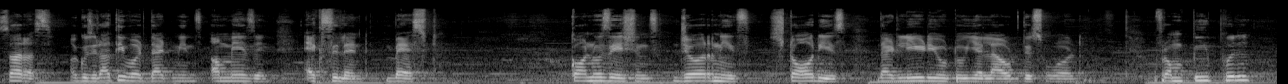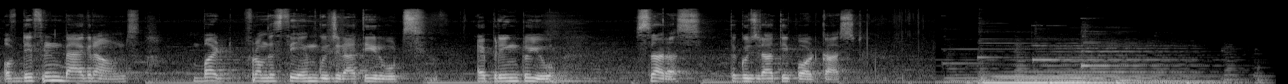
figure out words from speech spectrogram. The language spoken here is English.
Saras, a Gujarati word that means amazing, excellent, best. Conversations, journeys, stories that lead you to yell out this word. From people of different backgrounds but from the same Gujarati roots, I bring to you Saras, the Gujarati podcast.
